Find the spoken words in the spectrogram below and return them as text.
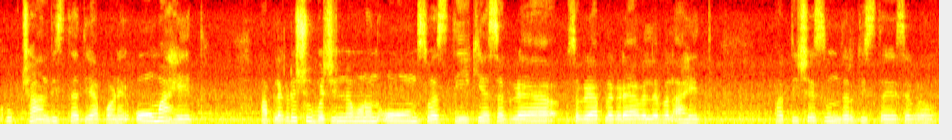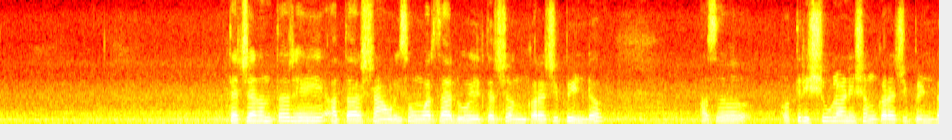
खूप छान दिसतात या पण ओम आहेत. आपल्याकडे शुभचिन्ह म्हणून ओम स्वस्तिक ह्या सगळ्या सगळ्या आपल्याकडे अवेलेबल आहेत. अतिशय सुंदर दिसतं हे सगळं. त्याच्यानंतर हे आता श्रावणी सोमवार चालू होईल तर शंकराची पिंड असं त्रिशूल आणि शंकराची पिंड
